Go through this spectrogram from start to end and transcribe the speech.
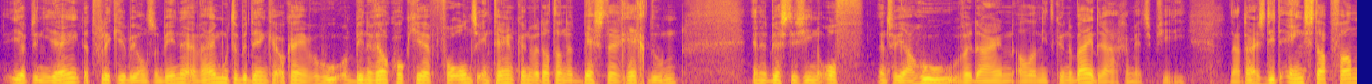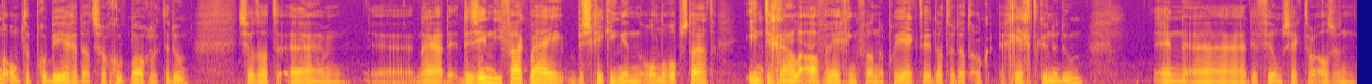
Je hebt een idee, dat flikker je bij ons naar binnen. En wij moeten bedenken, oké, binnen welk hokje voor ons intern kunnen we dat dan het beste recht doen. En het beste zien of, en zo ja, hoe we daarin al niet kunnen bijdragen met subsidie. Nou, daar is dit één stap van om te proberen dat zo goed mogelijk te doen zodat uh, uh, nou ja, de, zin die vaak bij beschikkingen onderop staat, integrale afweging van de projecten, dat we dat ook recht kunnen doen. En uh, de filmsector als een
